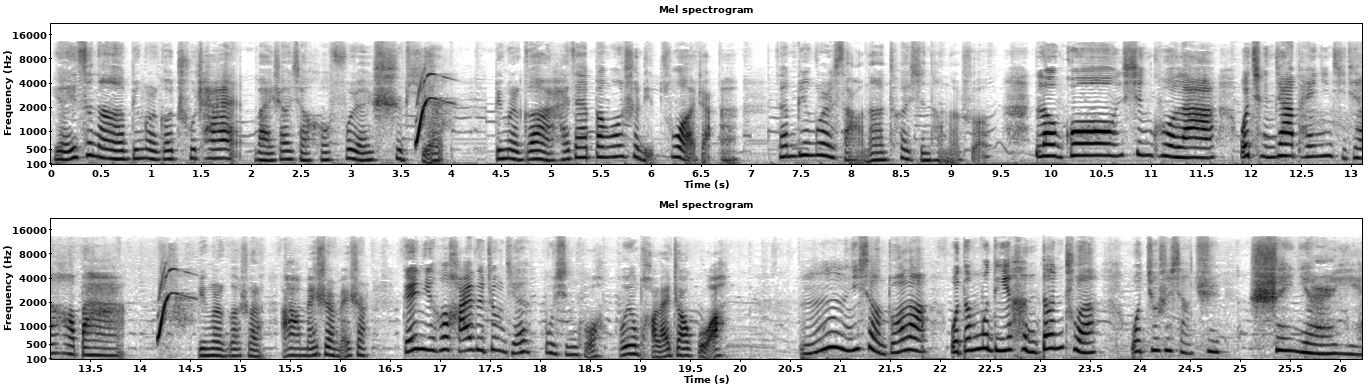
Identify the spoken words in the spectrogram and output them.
有一次呢，冰棍哥出差，晚上想和夫人视频，冰棍哥啊还在办公室里坐着啊，咱冰棍嫂呢特心疼的说：“老公辛苦啦，我请假陪你几天好吧？”冰棍哥说了：“啊，没事儿没事儿，给你和孩子挣钱不辛苦，不用跑来照顾我。”嗯，你想多了，我的目的很单纯，我就是想去睡你而已。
